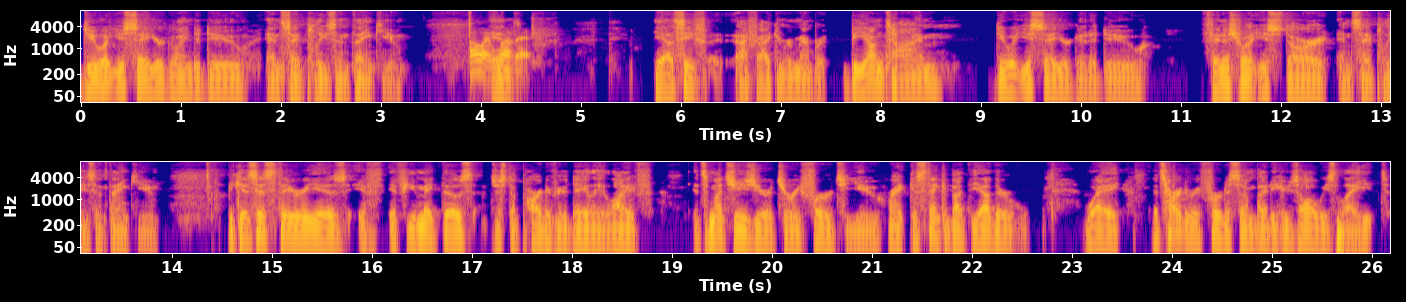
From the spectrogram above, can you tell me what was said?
Do what you say you're going to do and say please and thank you. Oh, I and, love it. Yeah, see if, if I can remember it. Be on time, do what you say you're going to do, finish what you start, and say please and thank you. Because his theory is if if you make those just a part of your daily life, it's much easier to refer to you, right? Because think about the other way. It's hard to refer to somebody who's always late,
